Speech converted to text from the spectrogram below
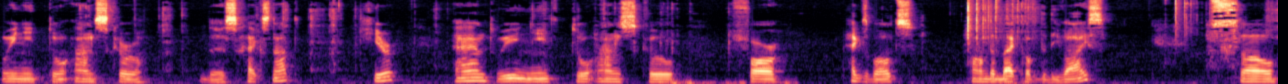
we need to unscrew this hex nut here and we need to unscrew four hex bolts on the back of the device. So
